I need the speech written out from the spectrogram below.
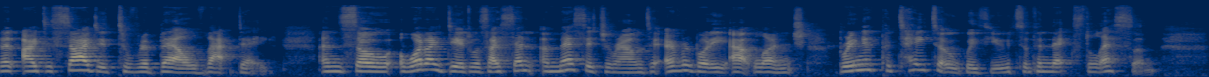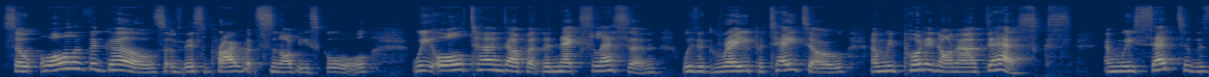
that I decided to rebel that day. And so, what I did was I sent a message around to everybody at lunch bring a potato with you to the next lesson. So, all of the girls of this private snobby school, we all turned up at the next lesson with a grey potato and we put it on our desks. And we said to the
